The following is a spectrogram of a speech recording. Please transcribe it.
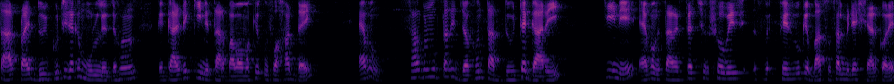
তার প্রায় দুই কোটি টাকা মূল্যের, যখন গাড়িটি কিনে তার বাবা মাকে উপহার দেয় এবং সালমান মুক্তাদি যখন তার দুইটা গাড়ি কিনে এবং তার একটা ছবি ফেসবুকে বা সোশ্যাল মিডিয়ায় শেয়ার করে,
